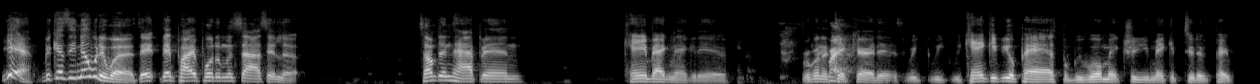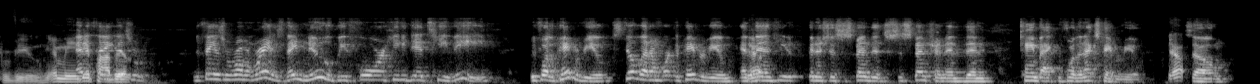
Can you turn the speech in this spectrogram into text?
Yeah, because he knew what it was. They they probably pulled him aside, and said, "Look, something happened, came back negative. We're gonna Right. take care of this. We, we we can't give you a pass, but we will make sure you make it to the pay per view. I mean, And they the thing, probably is, the thing is with Roman Reigns, they knew before he did TV, before the pay per view, still let him work the pay per view, and Yep. then he finished his suspended suspension, and then came back before the next pay per view. Yeah. So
